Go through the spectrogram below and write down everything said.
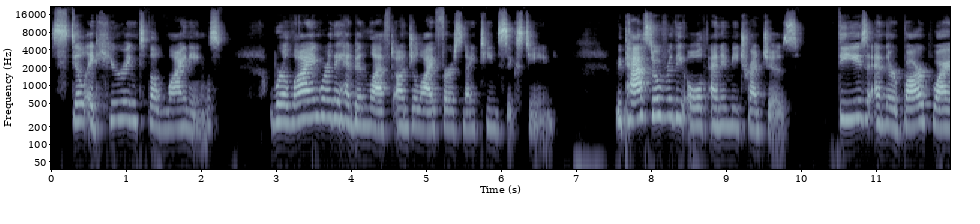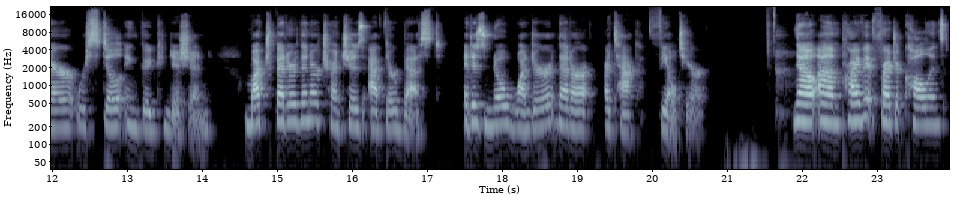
still adhering to the linings, were lying where they had been left on July 1st, 1916. We passed over the old enemy trenches. These and their barbed wire were still in good condition, much better than our trenches at their best. It is no wonder that our attack failed here. Now, um, Private Frederick Collins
